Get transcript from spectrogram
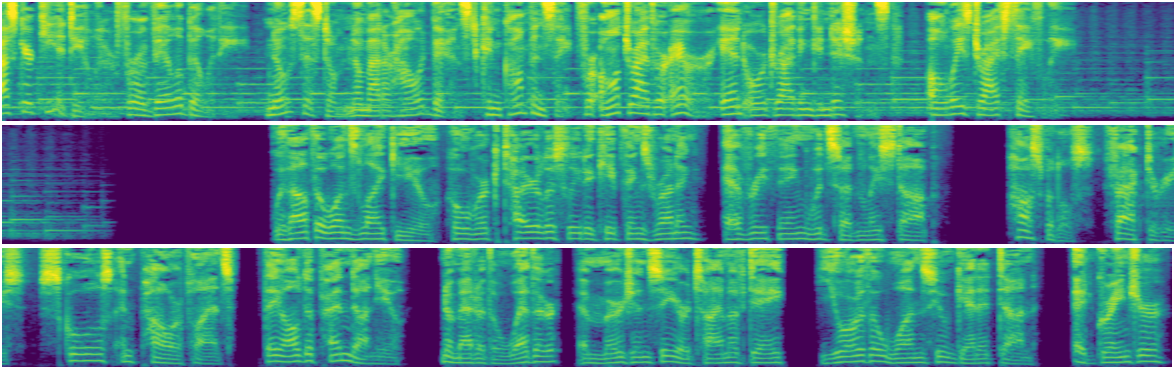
Ask your Kia dealer for availability. No system, no matter how advanced, can compensate for all driver error and or driving conditions. Always drive safely. Without the ones like you, who work tirelessly to keep things running, everything would suddenly stop. Hospitals, factories, schools, and power plants, they all depend on you. No matter the weather, emergency, or time of day, you're the ones who get it done. At Grainger,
